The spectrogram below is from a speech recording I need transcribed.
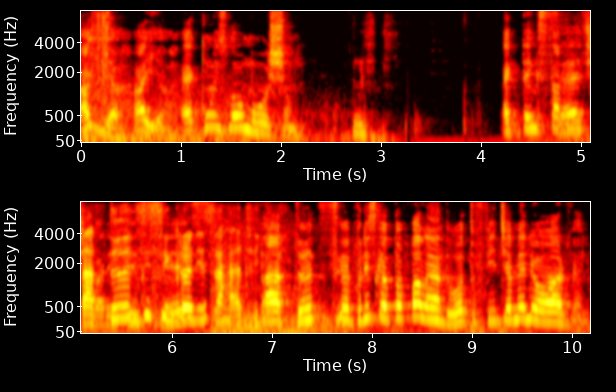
Aí, ó, aí, ó. É com slow motion. É que tem que estar Tá 46, tudo sincronizado. Tá tudo. Por isso que eu tô falando. O outro feed é melhor, velho.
